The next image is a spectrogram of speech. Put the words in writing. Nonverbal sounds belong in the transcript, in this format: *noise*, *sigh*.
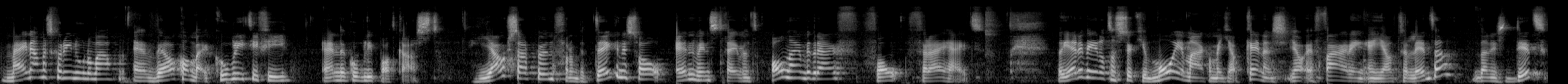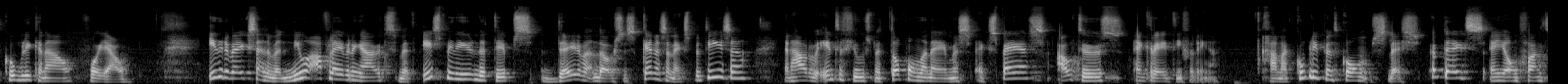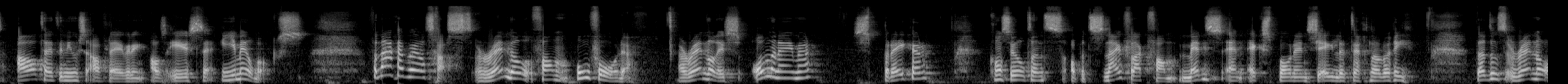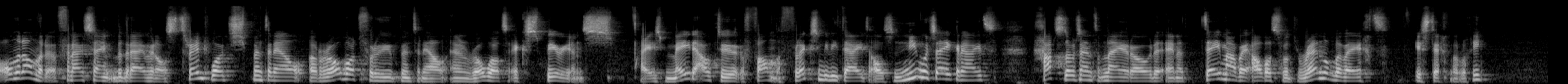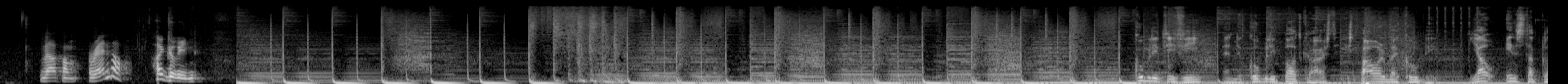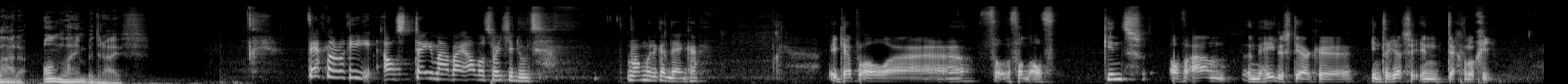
Mijn naam is Corine Oenema en welkom bij Koebli TV en de Koebli Podcast. Jouw startpunt voor een betekenisvol en winstgevend online bedrijf vol vrijheid. Wil jij de wereld een stukje mooier maken met jouw kennis, jouw ervaring en jouw talenten? Dan is dit Koebli kanaal voor jou. Iedere week zenden we een nieuwe aflevering uit met inspirerende tips, delen we een dosis kennis en expertise en houden we interviews met topondernemers, experts, auteurs en creatievelingen. Ga naar koebli.com slash updates en je ontvangt altijd de nieuwste aflevering als eerste in je mailbox. Vandaag hebben we als gast Randall van Oevoorde. Randall is ondernemer, spreker, consultant op het snijvlak van mens- en exponentiële technologie. Dat doet Randall onder andere vanuit zijn bedrijven als Trendwatch.nl, Robotverhuur.nl en Robot Experience. Hij is mede-auteur van Flexibiliteit als Nieuwe Zekerheid, gastdocent op Nijrode en het thema bij alles wat Randall beweegt is technologie. Welkom Randall. Hi Corine. Koebli TV en de Koebli Podcast is powered by Koebli, jouw instapklare online bedrijf. Technologie als thema bij alles wat je doet. Waar moet ik aan denken? Ik heb al uh, vanaf kind af aan een hele sterke interesse in technologie.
